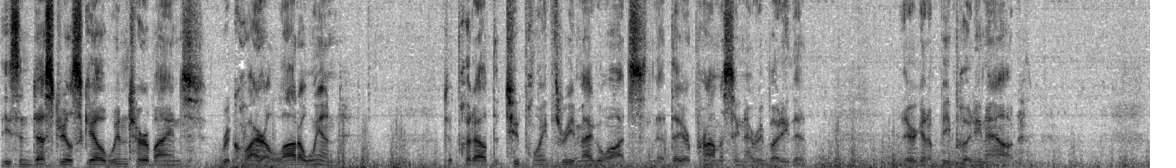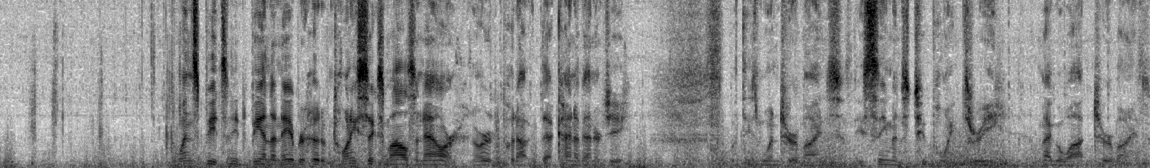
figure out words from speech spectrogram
These industrial scale wind turbines require a lot of wind to put out the 2.3 megawatts that they are promising everybody that they're going to be putting out. Wind speeds need to be in the neighborhood of 26 miles an hour in order to put out that kind of energy with these wind turbines, these Siemens 2.3 megawatt turbines.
